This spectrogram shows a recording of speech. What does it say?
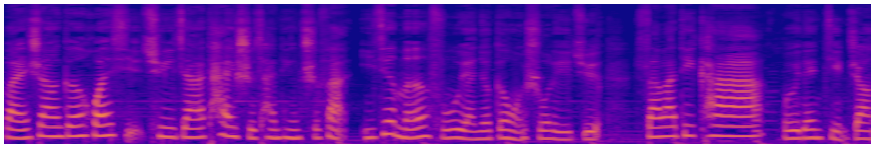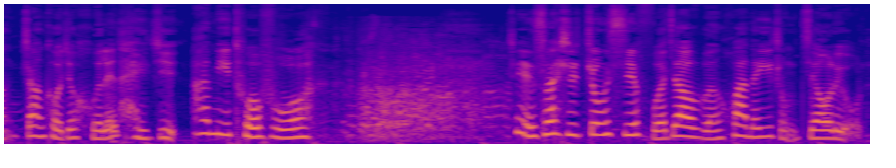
晚上跟欢喜去一家泰式餐厅吃饭一进门服务员就跟我说了一句萨瓦迪卡我有点紧张张口就回了他一句阿弥陀佛。这也算是中西佛教文化的一种交流了。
